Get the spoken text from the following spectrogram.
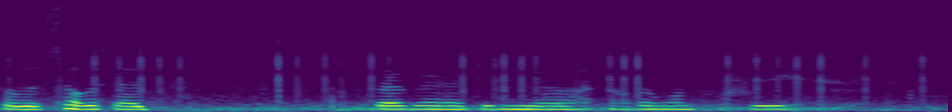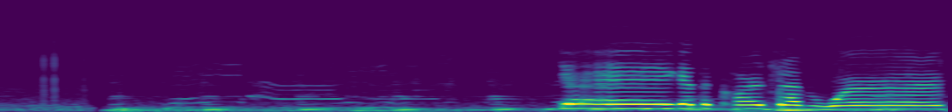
So the seller said they're gonna give me uh, another one for free. Yay, get the car drive to work.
